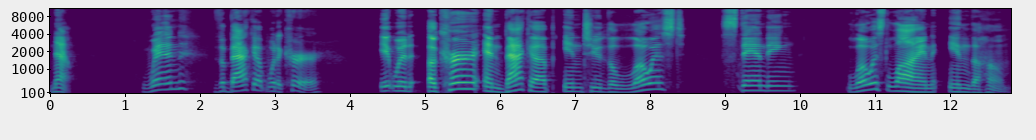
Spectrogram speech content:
now when the backup would occur it would occur and back up into the lowest standing, lowest line in the home.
